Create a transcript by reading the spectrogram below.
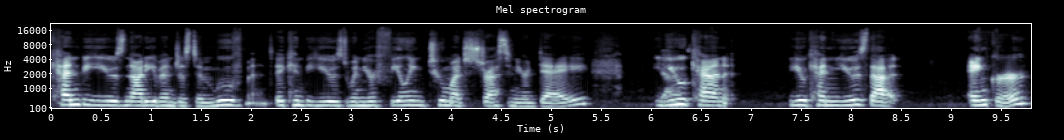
can be used not even just in movement. It can be used when you're feeling too much stress in your day. Yes. You can you can use that anchor,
